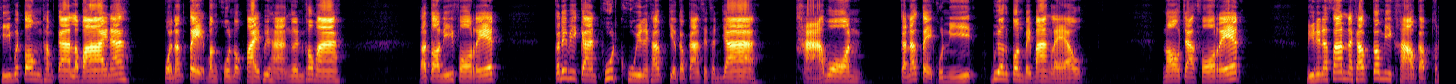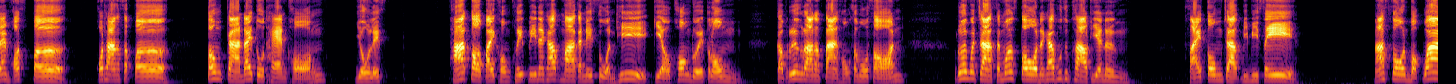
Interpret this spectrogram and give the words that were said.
ทีมก็ต้องทำการระบายนะ ปล่อยนักเตะบางคนออกไปเพื่อหาเงินเข้ามา แล้วตอนนี้ฟอร์เรสก็ได้มีการพูดคุยนะครับ เกี่ยวกับการเซ็นสัญญา ถาวรกับนักเตะคนนี้เบื้องต้นไปบ้างแล้ว นอกจากฟอร์เรสดีเนนาสันนะครับ ก็มีข่าวกับทอ t แนมฮอสเปอร์เพราะทางสเปอร์ ต้องการได้ตัวแทนของโยเลส พาร์ทต่อไปของคลิปนี้นะครับ มากันในส่วนที่เกี่ยวข้องโดยตรง กับเรื่องราวต่างๆ ของสโมสร เริ่มมาจากแซมมอนสโตนนะครับ ผู้สื่อข่าวเทียหนึ่งสายตรงจาก BBC นัสโตนบอกว่า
